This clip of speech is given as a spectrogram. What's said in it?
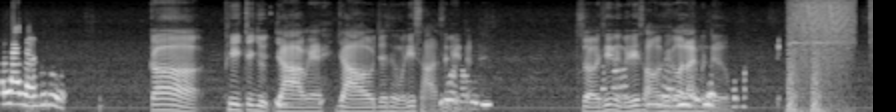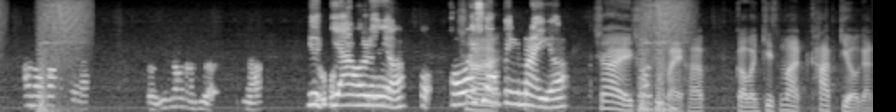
อะไรเหรอพี่ก็พี่จะหยุดยาวไง ยาวจนถึงวันที่สามสิบเอ็ดส่วนวันที่หนึ่งวันที่สองพี่ก็ไลฟ์เหมือนเดิมหยุดยาวเลยเหรอ เพราะว่าช่วงปีใหม่เหรอ ใช่ช่วงปีใหม่ครับ กับวันคริสต์มาสคาบเกี่ยวกัน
